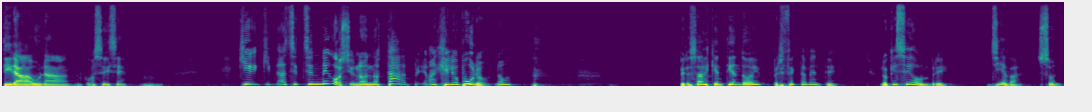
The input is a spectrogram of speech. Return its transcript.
tira una, ¿cómo se dice? Que, hace un negocio, no, no está evangelio puro, ¿no? Pero sabes que entiendo hoy perfectamente lo que ese hombre lleva son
